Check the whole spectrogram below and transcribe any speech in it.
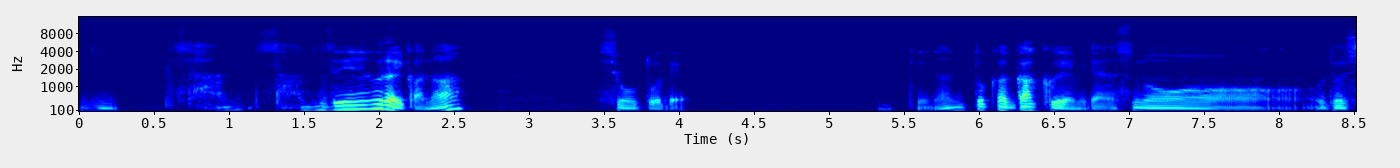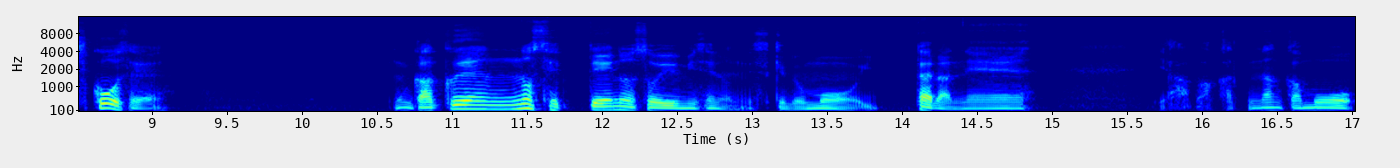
に3 3000円ぐらいかな？ショートで。でなんとか学園みたいなその女子高生？学園の設定のそういう店なんですけども行ったらねやばかった。なんかもう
